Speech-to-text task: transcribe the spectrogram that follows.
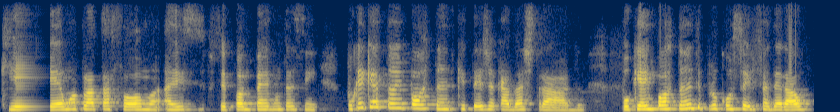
que é uma plataforma, aí você pode perguntar assim, por que, que é tão importante que esteja cadastrado? Porque é importante para o Conselho Federal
